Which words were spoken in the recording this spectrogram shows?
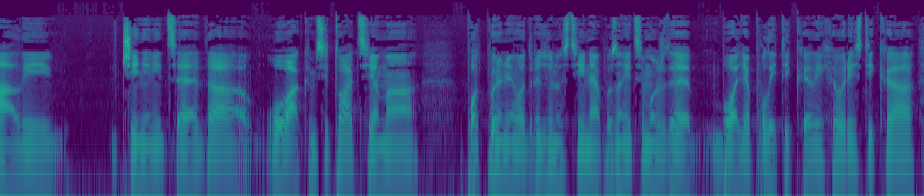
ali činjenica je da u ovakvim situacijama potpune neodređenosti i nepoznanice možda je bolja politika ili heuristika uh,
